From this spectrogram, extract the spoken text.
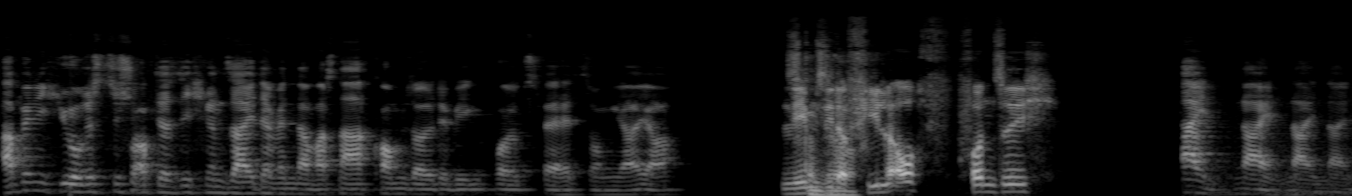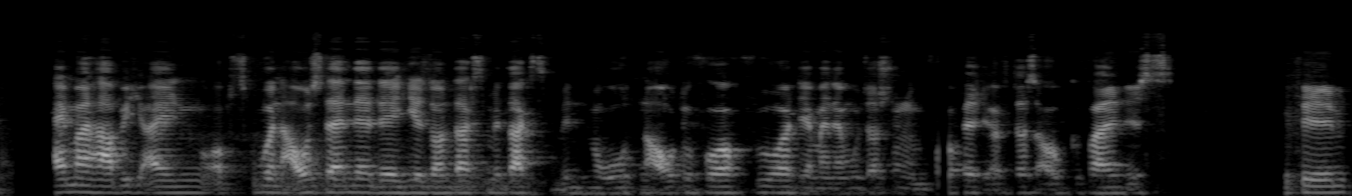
Da bin ich juristisch auf der sicheren Seite, wenn da was nachkommen sollte wegen Volksverhetzung, ja, ja. Nehmen Sie da auch. viel auf von sich? Nein, nein, nein, nein. Einmal habe ich einen obskuren Ausländer, der hier sonntags mittags mit einem roten Auto vorfuhr, der meiner Mutter schon im Vorfeld öfters aufgefallen ist, gefilmt,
